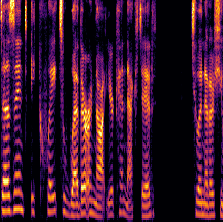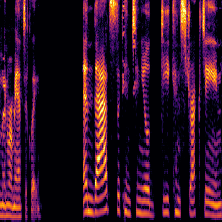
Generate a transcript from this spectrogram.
doesn't equate to whether or not you're connected to another human romantically. And that's the continual deconstructing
